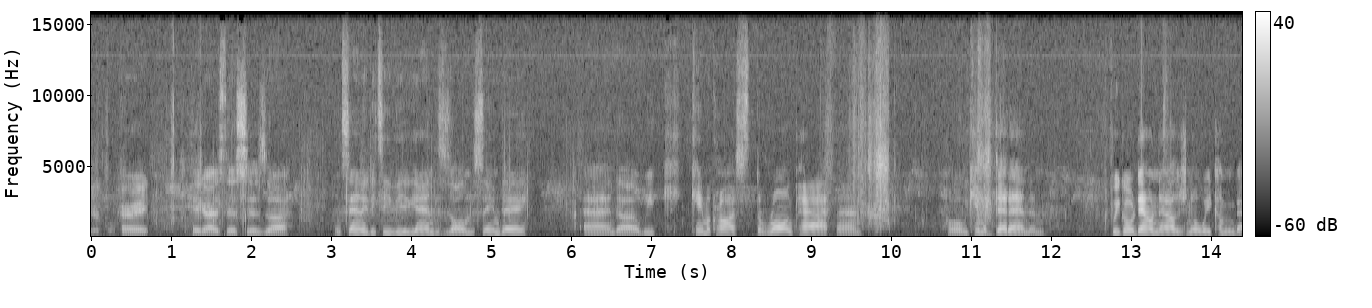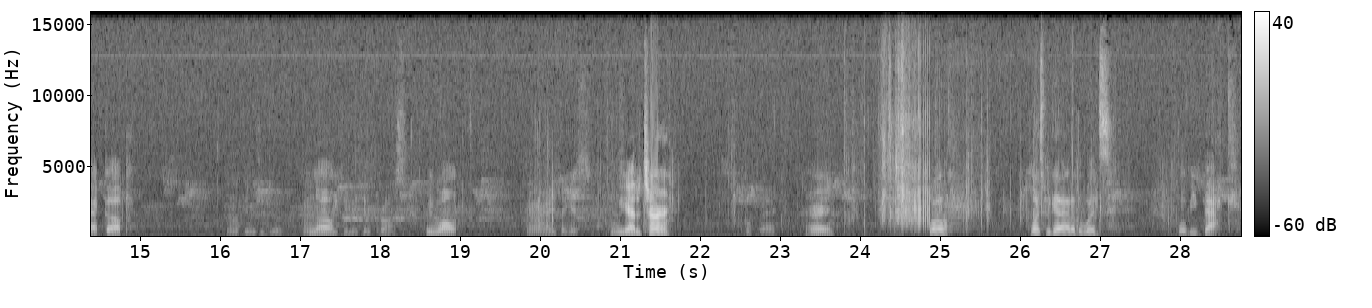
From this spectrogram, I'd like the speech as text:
careful. Alright. Hey guys, this is uh, Insanity TV again. This is all in the same day. And uh, we came across the wrong path and, well, we came a dead end. And if we go down now, there's no way coming back up. I don't think we should do it. I don't No. think we can make it across. We won't. Alright, I guess We gotta turn. go back. Alright. Well, once we get out of the woods, we'll be back.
